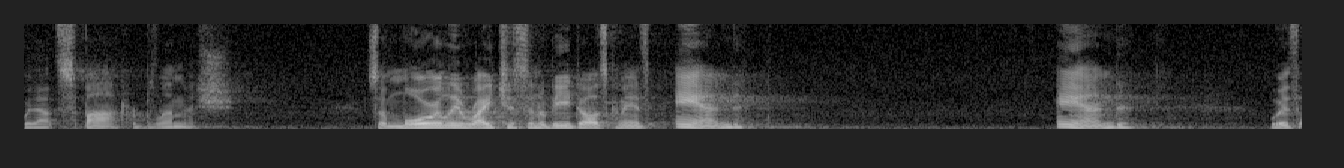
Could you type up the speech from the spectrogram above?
without spot or blemish. So, morally righteous and obedient to all his commands, and, and with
